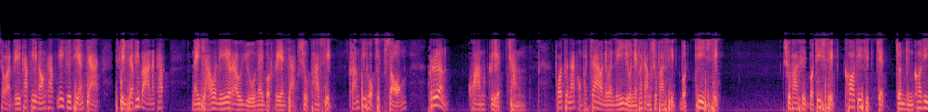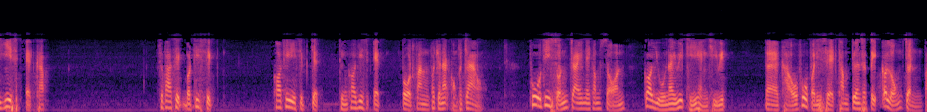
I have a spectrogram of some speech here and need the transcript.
สวัสดีครับพี่น้องครับ นี่คือเสียงจากศิษยพิบาลนะครับ ในเช้าวันนี้เราอยู่ในบทเรียนจากสุภาษิตครั้งที่หกสิบสองเรื่องความเกลียดชังพระเจ้าของพระเจ้าในวันนี้อยู่ในพระธรรมสุภาษิตบทที่สิบสุภาษิตบทที่สิบข้อที่สิบเจ็ดจนถึงข้อที่ยี่สิบเอ็ดครับ สุภาษิตบทที่สิบข้อที่สิบเจ็ดถึงข้อยี่สิบเอ็ดโปรดฟังพระชนะของพระเจ้า ผู้ที่สนใจในคำสอนก็อยู่ในวิถีแห่งชีวิต แต่เขาผู้ปฏิเสธคำเตือนสติก็หลงจนไป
